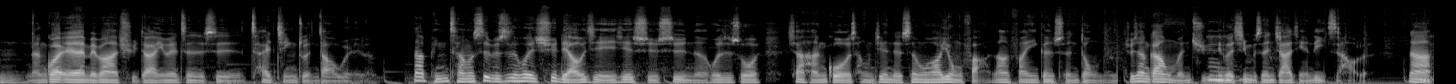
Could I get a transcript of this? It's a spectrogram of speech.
嗯，难怪 AI 没办法取代，因为真的是太精准到位了。那平常是不是会去了解一些时事呢？或者说像韩国常见的生活化用法，让翻译更生动呢？就像刚刚我们举那个辛普森家庭的例子好了。那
